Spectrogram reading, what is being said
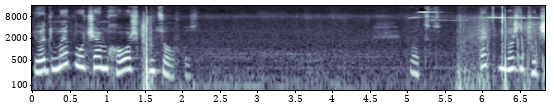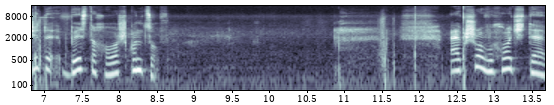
И вот мы получаем хорошую концовку. Вот. Так можно получить быстро хорошу концовку. А якщо ви хочете,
